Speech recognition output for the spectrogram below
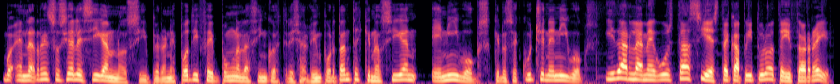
bueno, en las redes sociales síganos, sí, pero en Spotify pongan las 5 estrellas. Lo importante es que nos sigan en Evox, que nos escuchen en Evox. Y darle a me gusta si este capítulo te hizo reír.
